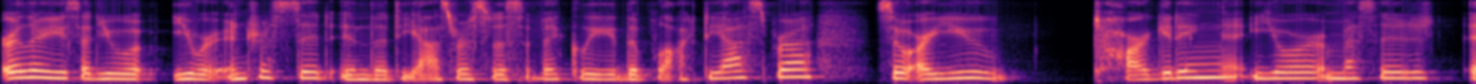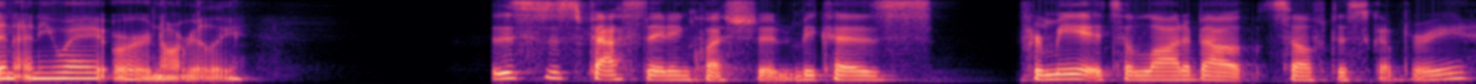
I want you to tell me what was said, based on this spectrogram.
earlier you said you you were interested in the diaspora specifically the black diaspora. So are you targeting your message in any way or not really? This is a fascinating question because for me it's a lot about self-discovery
